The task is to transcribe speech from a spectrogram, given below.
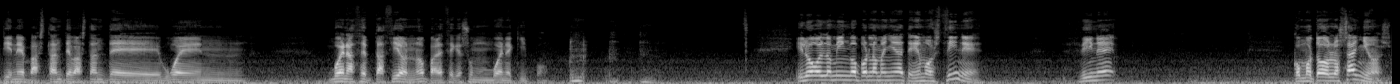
tiene bastante, bastante buen, buena aceptación, ¿no? Parece que es un buen equipo. y luego el domingo por la mañana tenemos cine. Cine como todos los años.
